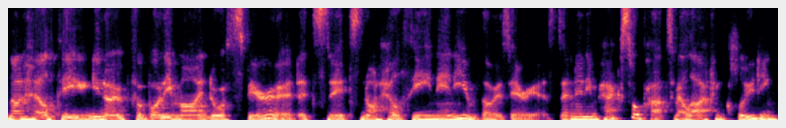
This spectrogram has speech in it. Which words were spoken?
not healthy, you know, for body, mind, or spirit. It's it's not healthy in any of those areas, and it impacts all parts of our life, including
